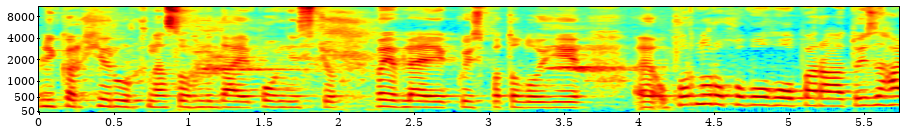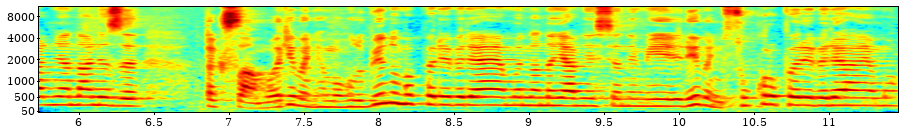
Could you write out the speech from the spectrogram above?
Лікар-хірург нас оглядає повністю, виявляє якоїсь патології е, опорно-рухового апарату і загальні аналізи. Так само рівень гемоглобіну ми перевіряємо на наявність анемії, рівень цукру перевіряємо.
